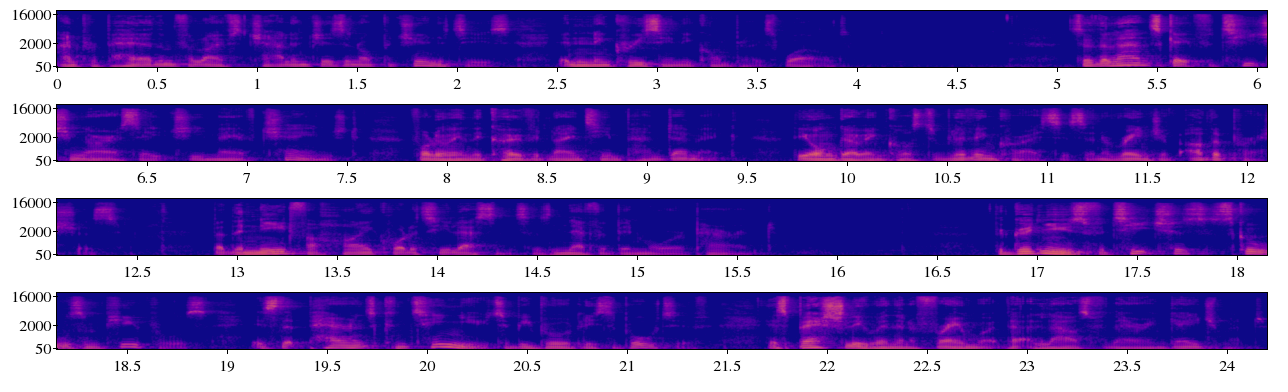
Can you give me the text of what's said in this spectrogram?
and prepare them for life's challenges and opportunities in an increasingly complex world. So the landscape for teaching RSHE may have changed following the COVID 19 pandemic, the ongoing cost of living crisis, and a range of other pressures, but the need for high quality lessons has never been more apparent. The good news for teachers, schools, and pupils is that parents continue to be broadly supportive, especially within a framework that allows for their engagement.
